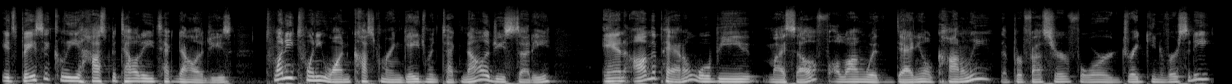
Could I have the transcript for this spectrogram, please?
It's basically hospitality technologies 2021 Customer Engagement Technology Study. And on the panel will be myself, along with Daniel Connolly, the professor for Drake University,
